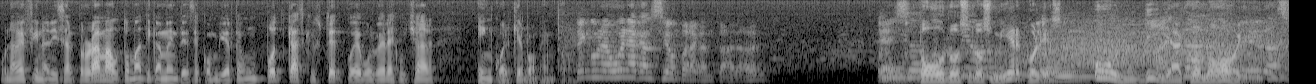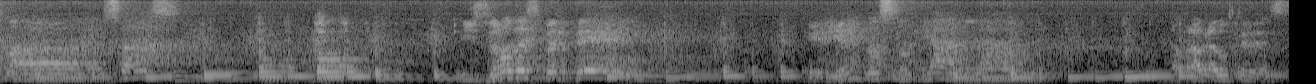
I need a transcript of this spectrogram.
una vez finaliza el programa, automáticamente se convierte en un podcast que usted puede volver a escuchar en cualquier momento. Tengo una buena canción para cantar, a ver. Todos los miércoles, un día como hoy. Yo desperté queriendo soñarla. La palabra de ustedes.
